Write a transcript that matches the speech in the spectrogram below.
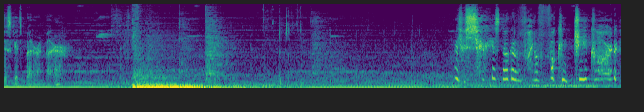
Just gets better and better. Are you serious? Not gonna find a fucking key card?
